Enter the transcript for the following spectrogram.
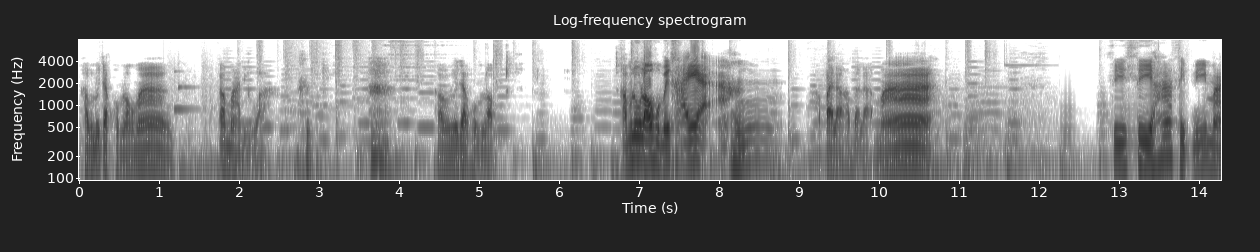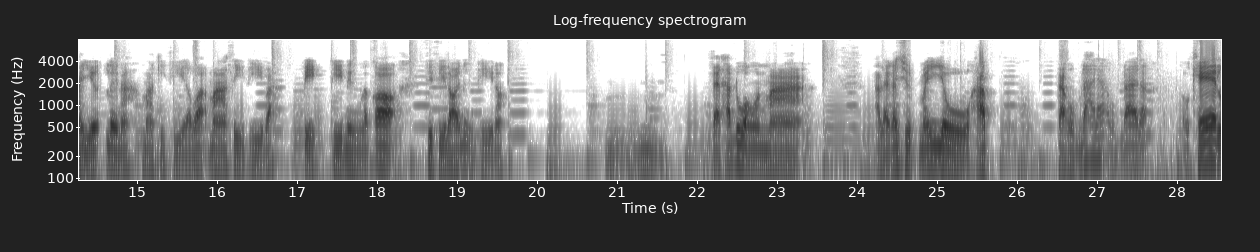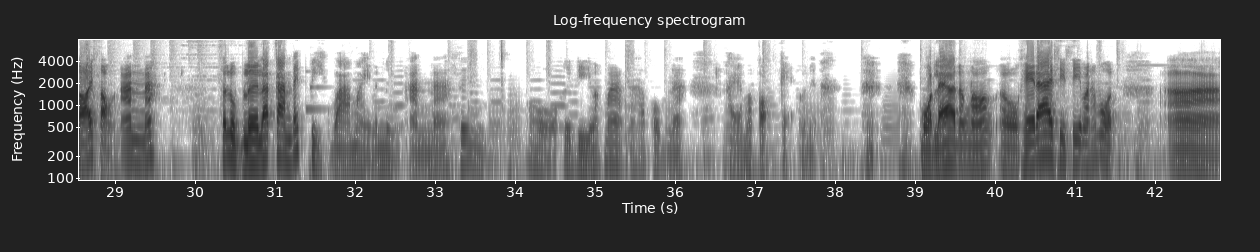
เขาไม่รู้จักผมหรอกมั้งก็มาดิวะ เขาไม่รู้จักผมหรอกเขาไม่รู้หราผมเป็นใครอะเข้าไปแล้วเข้าไปแล้วมาซีซีห้าสิบนี่มาเยอะเลยนะ มากี่ทีแล้วอะมาสี่ทีปะปีกทีหนึ่งแล้วก็ซีซีร้อยหนึ่งทีเนาะแต่ถ้าดวงมันมา อะไรก็ฉุดไม่อยู่ครับ แต่ผมได้แล้ว ผมได้แล้ว โอเคร้อยสองอันนะ สรุปเลยแล้วกันได้ปีกวาใหม่มาหนึ่งอันนะ ซึ่ง โอ้โห คือดีมากๆนะครับผมนะ ใครมาเกาะแกะวะเนี่ย หมดแล้วน้องๆ โอเคได้ซีซีมาทั้งหมด อ่า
